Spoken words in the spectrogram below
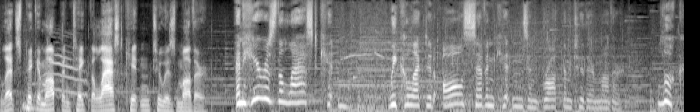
Let's pick him up and take the last kitten to his mother. And here is the last kitten. We collected all seven kittens and brought them to their mother. Look,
